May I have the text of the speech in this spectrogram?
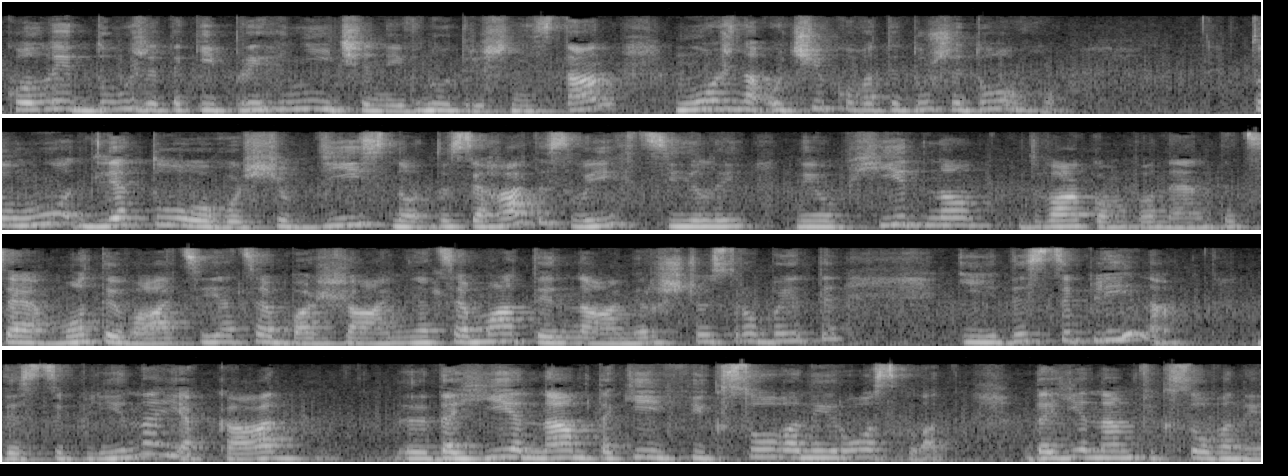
коли дуже такий пригнічений внутрішній стан, можна очікувати дуже довго. Тому для того, щоб дійсно досягати своїх цілей, необхідно два компоненти: це мотивація, це бажання, це мати намір щось робити, і дисципліна. Дисципліна, яка дає нам такий фіксований розклад, дає нам фіксований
